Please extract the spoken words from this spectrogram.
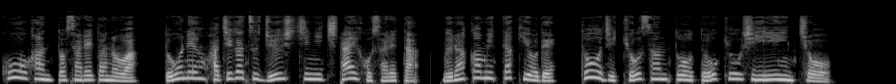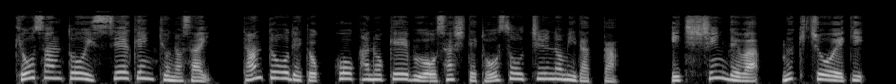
行犯とされたのは、同年8月17日逮捕された村上滝夫で、当時共産党東京市委員長。共産党一斉検挙の際、担当で特攻課の警部を指して逃走中のみだった。一審では無期懲役、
